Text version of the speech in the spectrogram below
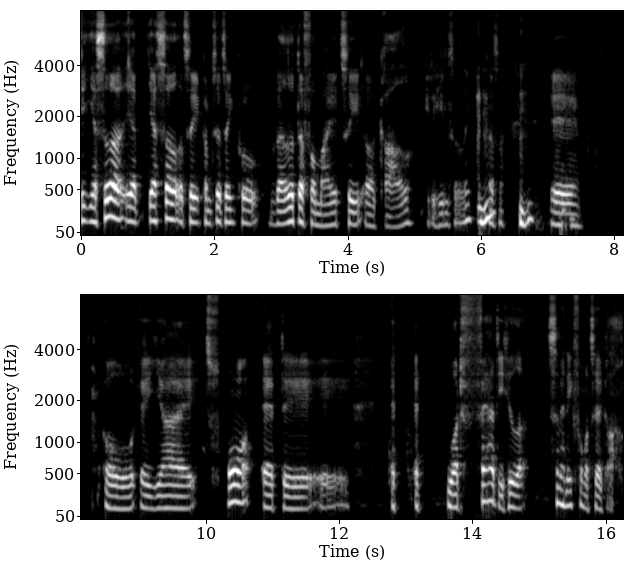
Jeg, sidder, jeg, jeg sad og tæ, kom til at tænke på, hvad der får mig til at græde i det hele taget. Ikke? Mm-hmm. Altså, mm-hmm. Øh, og øh, jeg tror, at, øh, at uretfærdigheder simpelthen ikke får mig til at græde.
